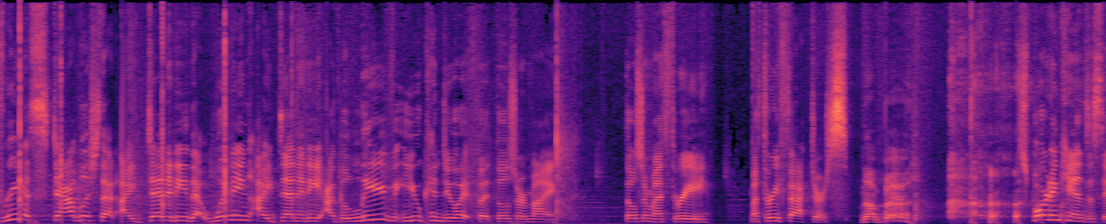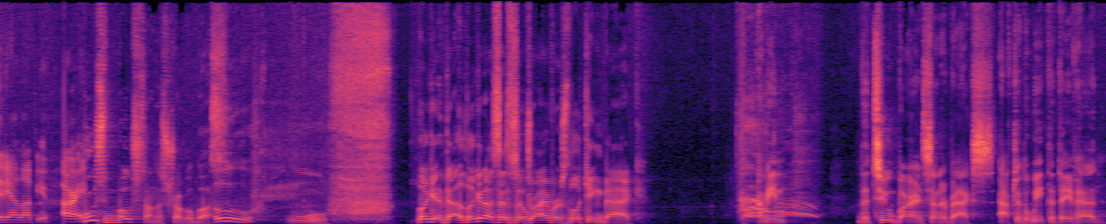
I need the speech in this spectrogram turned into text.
reestablish that identity, that winning identity. I believe you can do it, but those are my those are my three my three factors. Not bad. Sporting Kansas City, I love you. All right. Who's most on the struggle bus? Ooh. Ooh. Look at that, look at us as so, the drivers looking back. I mean, the two Bayern center backs after the week that they've had,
